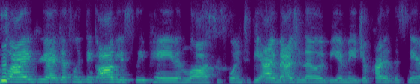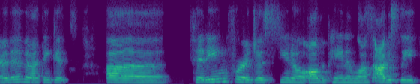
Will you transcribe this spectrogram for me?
so I agree. I definitely think obviously pain and loss is going to be, I imagine that would be a major part of this narrative. And I think it's, uh, fitting for just you know all the pain and loss. Obviously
